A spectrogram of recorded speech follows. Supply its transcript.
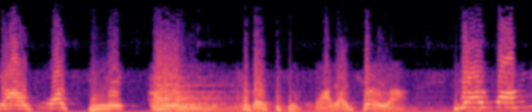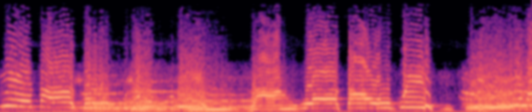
俺叫过去。实在不行，花点钱啊！阎王爷那送送礼让我倒归去吧，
